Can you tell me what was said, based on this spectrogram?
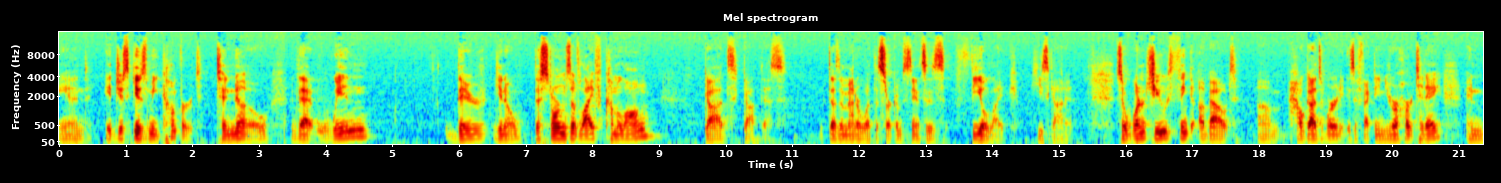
And it just gives me comfort to know that when there, you know, the storms of life come along, God's got this. It doesn't matter what the circumstances feel like, He's got it. So, why don't you think about um, how God's word is affecting your heart today? And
